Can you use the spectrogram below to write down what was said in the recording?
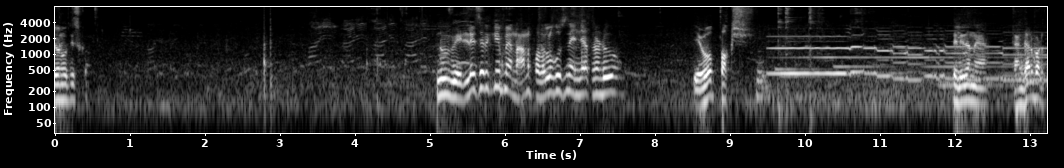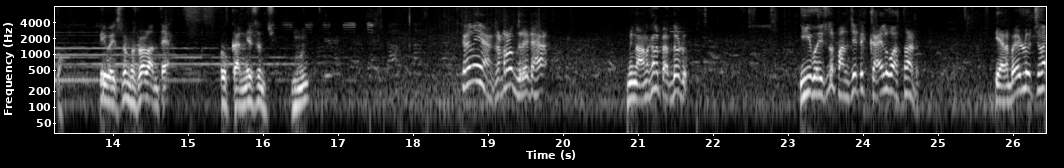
నువ్వు తీసుకో. నువ్వు వెళ్ళేసరికి మా నాన్న పొదలో కూర్చుని ఏం చేస్తున్నాడు? ఏవో పక్షు. తెలీదన్నయ్య కంగారు పడతాం ఈ వయసులో ముసలాడు అంతే. ఒక కండిషన్స్ కానీ వెంకట్రావు గ్రేట్ హ్యా మీ నాన్నకన్నా పెద్దోడు. ఈ వయసులో పంచెట్టుకి కాయలు వస్తున్నాడు ఎనభై ఏళ్ళు వచ్చినా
